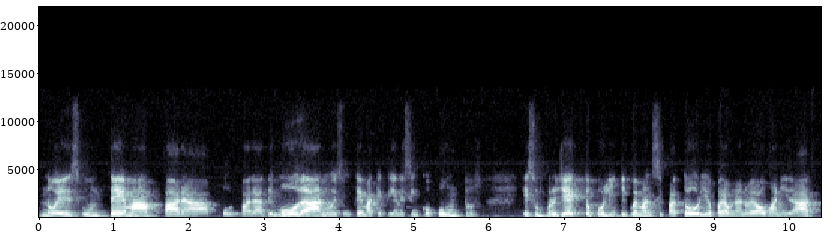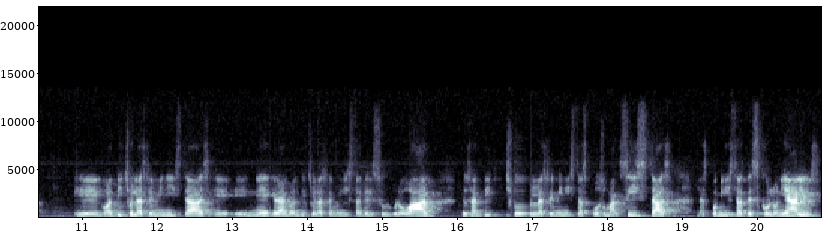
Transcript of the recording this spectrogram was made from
no es un tema para, para de moda, no es un tema que tiene cinco puntos, es un proyecto político emancipatorio para una nueva humanidad. Eh, lo han dicho las feministas eh, eh, negras, lo han dicho las feministas del sur global, lo han dicho las feministas postmarxistas, las feministas descoloniales.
